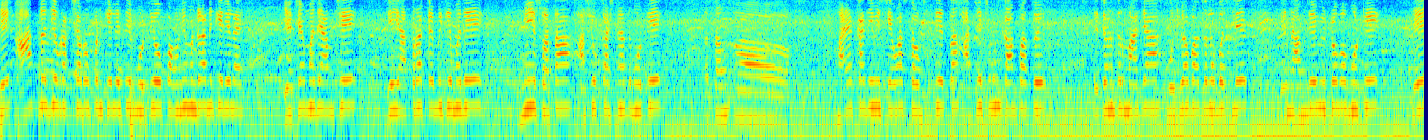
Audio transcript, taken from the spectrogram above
हे आतलं जे वृक्षारोपण केले ते मोठे पाहुणे मंडळाने केलेलं आहे. याच्यामध्ये आमचे जे यात्रा कमिटीमध्ये मी स्वतः अशोक काशनाथ मोठे सं मायकादेवी सेवा संस्थेचा अध्यक्ष म्हणून काम पाहतोय. त्याच्यानंतर माझ्या उजव्या बाजूला बसलेत हे नामदेव विठोबा मोठे हे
